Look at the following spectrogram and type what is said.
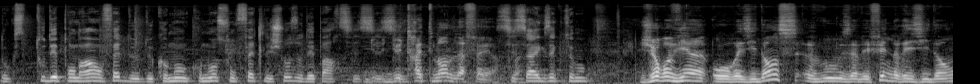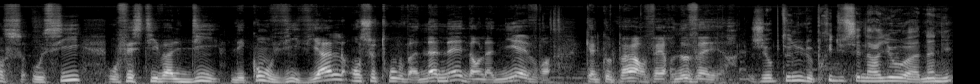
Donc tout dépendra en fait de, comment, comment sont faites les choses au départ. du, traitement de l'affaire. C'est ça exactement. Je reviens aux résidences. Vous avez fait une résidence aussi au festival dit Les Conviviales. On se trouve à Nanay dans la Nièvre, quelque part vers Nevers. J'ai obtenu le prix du scénario à Nanay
